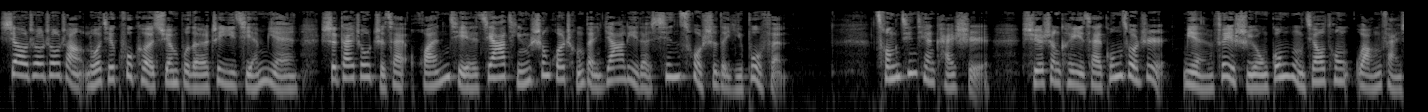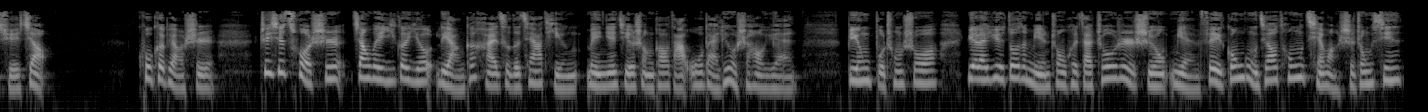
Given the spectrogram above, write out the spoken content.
西澳州州长罗杰·库克宣布的这一减免是该州旨在缓解家庭生活成本压力的新措施的一部分。从今天开始，学生可以在工作日免费使用公共交通往返学校。库克表示。这些措施将为一个有两个孩子的家庭每年节省高达五百六十澳元，并补充说，越来越多的民众会在周日使用免费公共交通前往市中心，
